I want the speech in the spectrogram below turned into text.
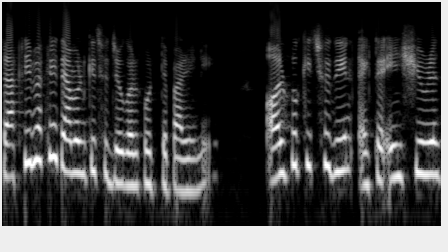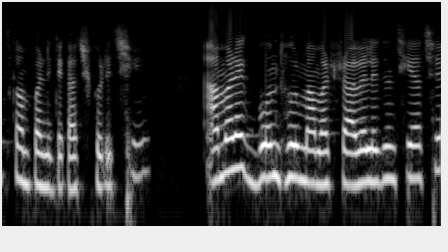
চাকরি বাকরি তেমন কিছু জোগাড় করতে পারিনি। অল্প কিছুদিন একটা ইন্স্যুরেন্স কোম্পানিতে কাজ করেছি। আমার এক বন্ধুর মামার ট্রাভেল এজেন্সি আছে,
